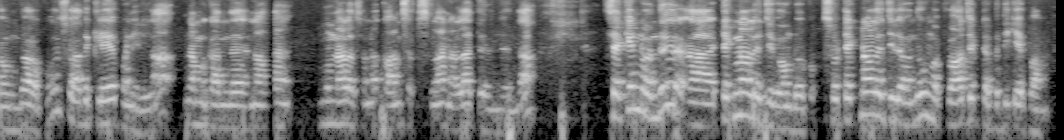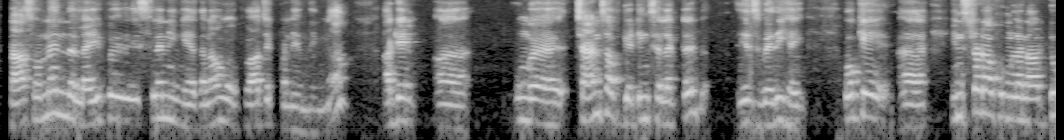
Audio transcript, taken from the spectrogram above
ரவுண்ட் தான் ஸோ அது கிளியர் பண்ணிடலாம். நமக்கு அந்த நான் முன்னால சொன்ன கான்செப்ட்ஸ்லாம் நல்லா தெரிஞ்சிருந்தா. செகண்ட் வந்து uh, டெக்னாலஜி ரவுண்ட் இருக்கும். ஸோ டெக்னாலஜியில் வந்து உங்கள் ப்ராஜெக்டை பற்றி கேட்பாங்க. நான் சொன்ன இந்த லைப்ரரிஸில் நீங்கள் எதனா ஒரு ப்ராஜெக்ட் பண்ணியிருந்தீங்கன்னா அகைன் உங்கள் chance of getting selected is very high okay instead of உங்களை நான் டூ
